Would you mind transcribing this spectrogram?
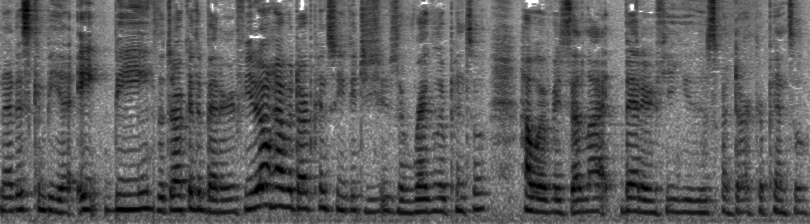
Now this can be a 8B, the darker the better. If you don't have a dark pencil, you could just use a regular pencil. However, it's a lot better if you use a darker pencil.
